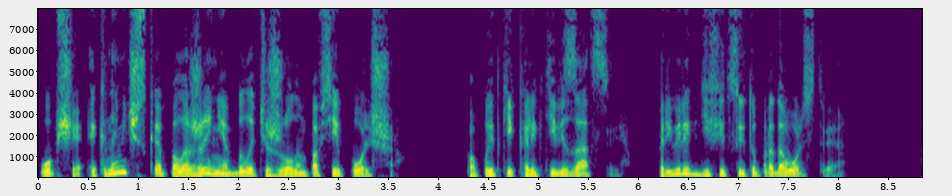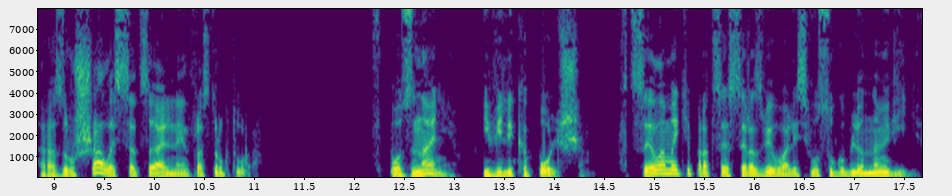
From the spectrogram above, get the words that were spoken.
Общее экономическое положение было тяжелым по всей Польше. Попытки коллективизации привели к дефициту продовольствия. Разрушалась социальная инфраструктура. В Познане и Великопольше в целом эти процессы развивались в усугубленном виде.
